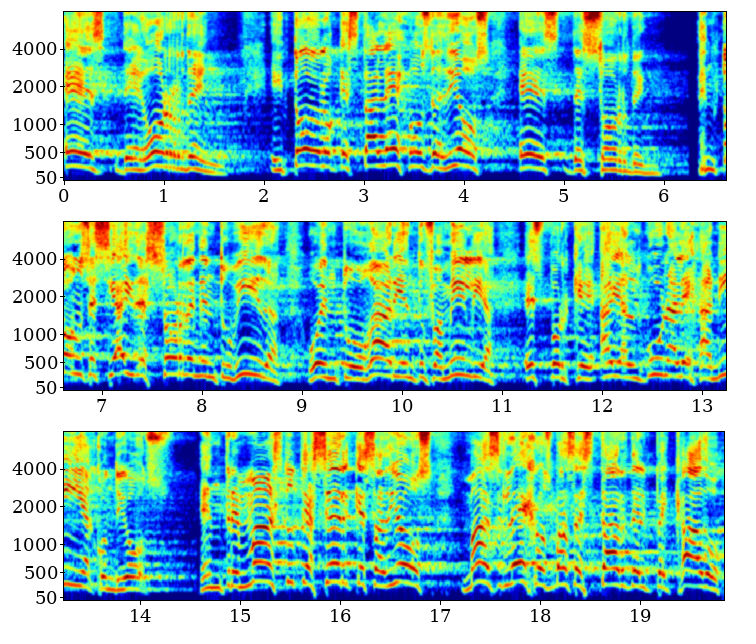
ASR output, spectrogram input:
es de orden y todo lo que está lejos de Dios es desorden. Entonces si hay desorden en tu vida o en tu hogar y en tu familia, es porque hay alguna lejanía con Dios. Entre más tú te acerques a Dios, más lejos vas a estar del pecado,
